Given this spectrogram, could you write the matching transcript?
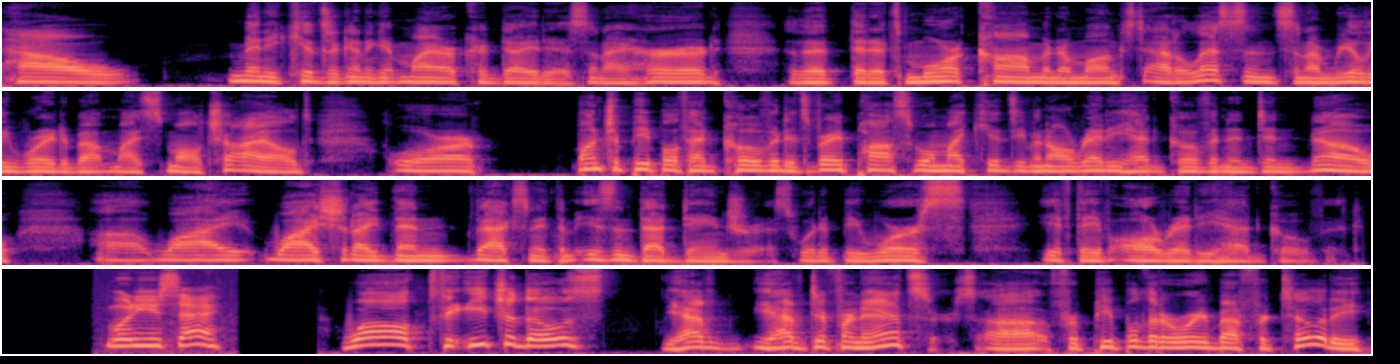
how many kids are going to get myocarditis and i heard that that it's more common amongst adolescents and i'm really worried about my small child or bunch of people have had COVID. It's very possible my kids even already had COVID and didn't know. Uh, why? Why should I then vaccinate them? Isn't that dangerous? Would it be worse if they've already had COVID? What do you say? Well, to each of those, you have you have different answers. Uh, for people that are worried about fertility,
